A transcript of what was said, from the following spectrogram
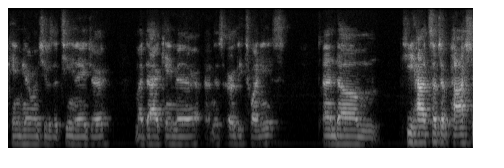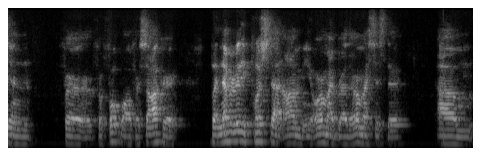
came here when she was a teenager. My dad came here in his early twenties, and um, he had such a passion for for football, for soccer but never really pushed that on me or my brother or my sister. Um,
